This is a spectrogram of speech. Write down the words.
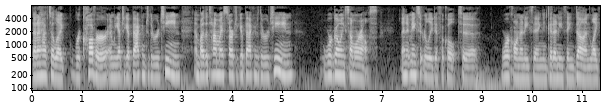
then I have to like recover and we have to get back into the routine and by the time I start to get back into the routine, we're going somewhere else. And it makes it really difficult to work on anything and get anything done like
